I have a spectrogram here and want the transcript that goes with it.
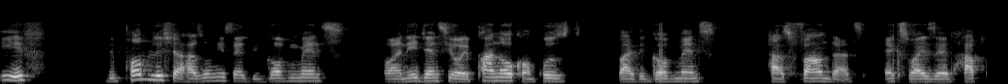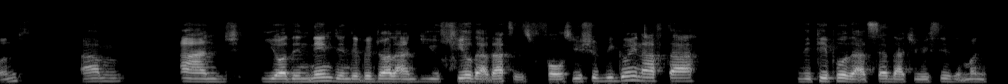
if the publisher has only said the government or an agency or a panel composed by the government has found that xyz happened um, and you're the named individual and you feel that that is false, you should be going after the people that said that you received the money.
